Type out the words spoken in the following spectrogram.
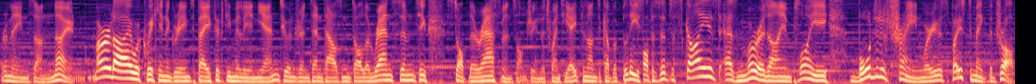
remains unknown. Marudai were quick in agreeing to pay 50 million yen, $210,000 ransom to stop the harassment. On June the 28th, an undercover police officer disguised as Marudai employee boarded a train where he was supposed to make the drop.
